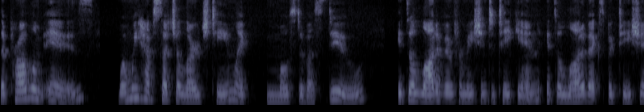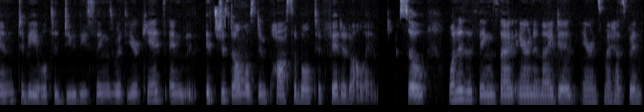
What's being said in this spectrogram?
The problem is when we have such a large team, like most of us do, it's a lot of information to take in. It's a lot of expectation to be able to do these things with your kids, and it's just almost impossible to fit it all in. So, one of the things that Aaron and I did, Aaron's my husband,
